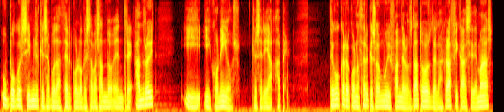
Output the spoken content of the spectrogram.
un poco similar que se puede hacer con lo que está pasando entre Android y, con iOS, que sería Apple. Tengo que reconocer que soy muy fan de los datos, de las gráficas y demás,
